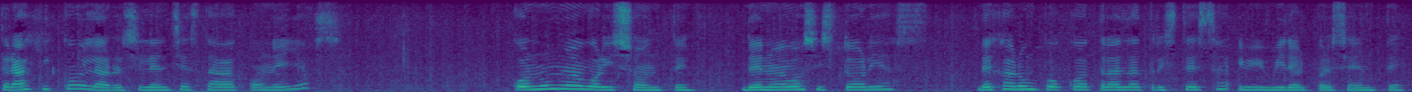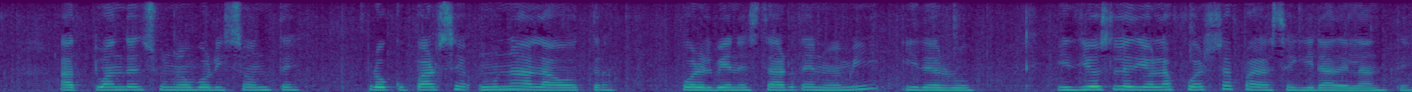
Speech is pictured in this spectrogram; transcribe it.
trágico y la resiliencia estaba con ellas. Con un nuevo horizonte, de nuevas historias, dejar un poco atrás la tristeza y vivir el presente, actuando en su nuevo horizonte, preocuparse una a la otra por el bienestar de Noemí y de Ruth y Dios le dio la fuerza para seguir adelante.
